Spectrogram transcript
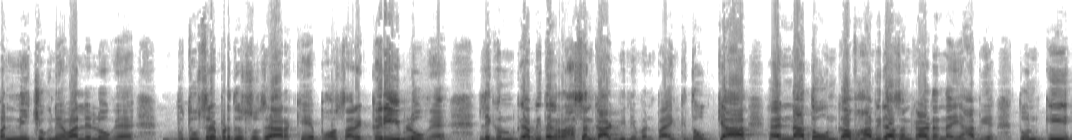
पन्नी चुगने वाले लोग हैं दूसरे प्रदेशों से आ रखे हैं बहुत सारे गरीब लोग हैं लेकिन उनके अभी तक राशन कार्ड भी नहीं बन पाए। कि तो क्या है ना तो उनका वहाँ भी राशन कार्ड है ना यहाँ भी है। तो उनकी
